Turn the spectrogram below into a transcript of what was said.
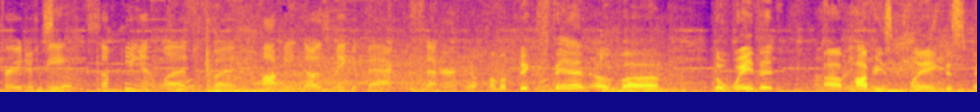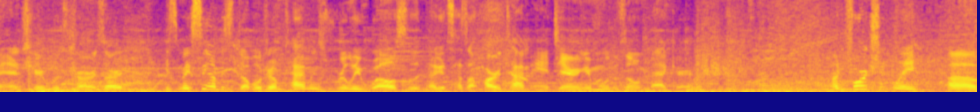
Trey just being suffocating at ledge, but Poppy does make it back to center. Yep. I'm a big fan of um, the way that uh, Poppy's playing disadvantage here with Charizard. He's mixing up his double jump timings really well so that Nuggetz has a hard time anti-airing him with his own back air. Unfortunately, um,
